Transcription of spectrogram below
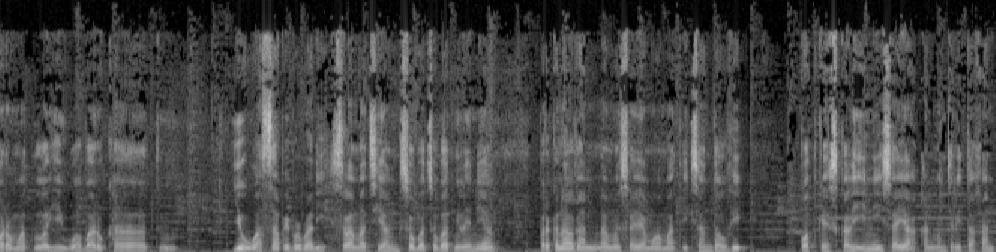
warahmatullahi wabarakatuh. Yo what's up everybody? Selamat siang sobat-sobat milenial. Perkenalkan nama saya Muhammad Iksan Taufik. Podcast kali ini saya akan menceritakan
